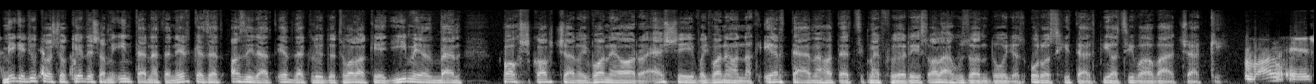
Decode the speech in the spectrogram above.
Még egy utolsó kérdés, ami interneten érkezett, az iránt érdeklődött valaki egy e-mailben, Paks kapcsán, hogy van-e arra esély, vagy van-e annak értelme, ha tetszik megfelelő rész aláhúzandó, hogy az orosz hitelt piacival váltsák ki? Van, és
